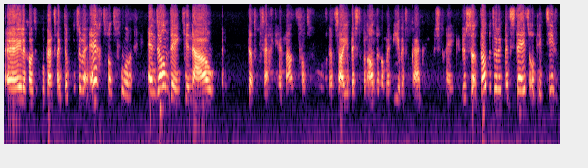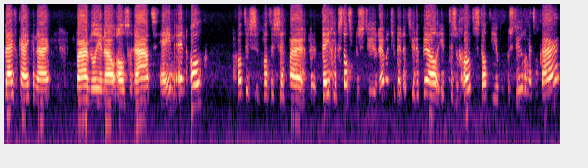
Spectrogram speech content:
een hele grote broek aantrekt. Dat moeten we echt van tevoren. En dan denk je, nou, dat hoeft eigenlijk helemaal niet van tevoren. Dat zou je best op een andere manier met elkaar kunnen bespreken. Dus dat, dat bedoel ik met steeds objectief blijven kijken naar waar wil je nou als raad heen. En ook wat is, wat is zeg maar degelijk stadsbestuur. Hè? Want je bent natuurlijk wel, het is een grote stad die je moet besturen met elkaar.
